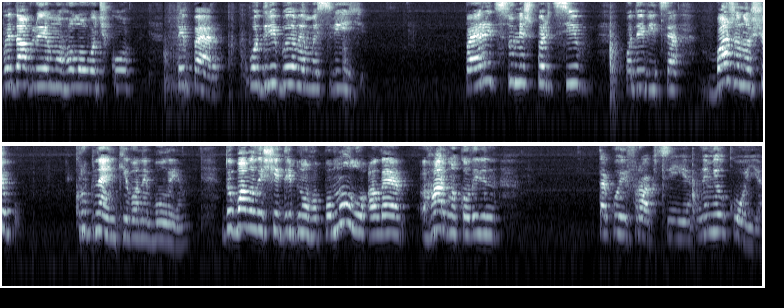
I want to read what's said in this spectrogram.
видавлюємо головочку. Тепер подрібили ми свій перець суміш перців. Подивіться, бажано, щоб крупненькі вони були. Добавили ще дрібного помолу, але гарно, коли він такої фракції, не мілкої.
